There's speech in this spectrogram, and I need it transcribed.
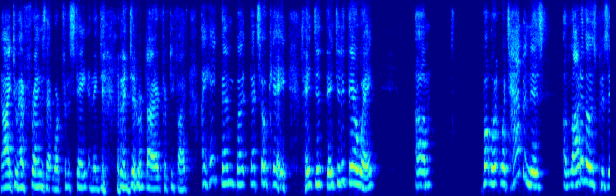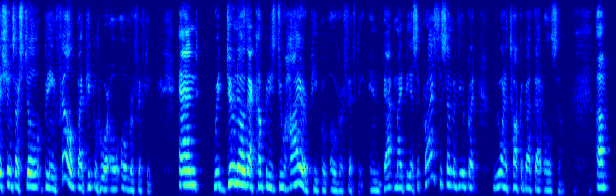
Now I do have friends that work for the state and they did and they did retire at 55. I hate them, but that's okay. They did they did it their way. Um, but what, what's happened is a lot of those positions are still being filled by people who are over 50. And we do know that companies do hire people over 50, and that might be a surprise to some of you, but we want to talk about that also. Um,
